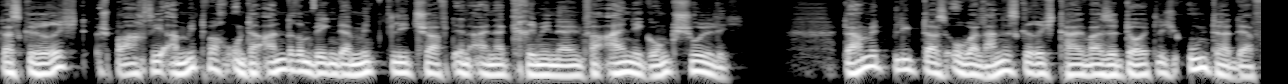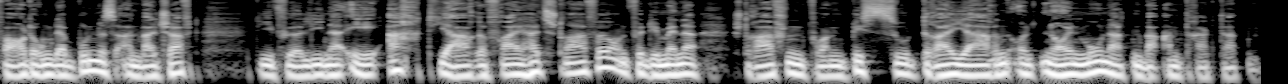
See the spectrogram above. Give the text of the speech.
Das Gericht sprach sie am Mittwoch unter anderem wegen der Mitgliedschaft in einer kriminellen Vereinigung schuldig. Damit blieb das Oberlandesgericht teilweise deutlich unter der Forderung der Bundesanwaltschaft, die für Lina E. acht Jahre Freiheitsstrafe und für die Männer Strafen von bis zu drei Jahren und neun Monaten beantragt hatten.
